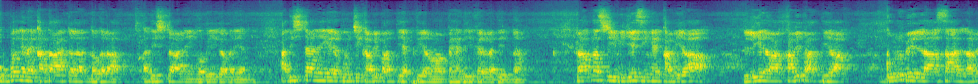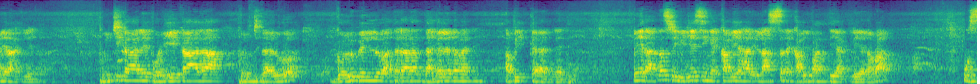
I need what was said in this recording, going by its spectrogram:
ඔබ ගැන කතා කළත් නොකළත් අදිෂ්ඨානයෙන් ඔබේ ගමන යන්න. අදිෂ්ඨානය ගැන පුංචි කවි පන්තියක් තියෙනවා මම පැහැදිලි කරලා දෙන්නම්. රත්නශ්‍රී විජේසිංහ කවියා ලියනවා කවි පන්තියක් ගොළු බෙල්ලා සහ ළමයා කියනවා පුංචි කාලේ පොඩි කාලා පුංචි දරුවෝ ගොළු බෙල්ලෝ අතර අරන් දඟලනවනේ අපිත් කරන්නේ නැති. මේ රත්නශ්‍රී විජේසිංහ කවිය හරි ලස්සන කවි පන්තියක් ලියනවා. උස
